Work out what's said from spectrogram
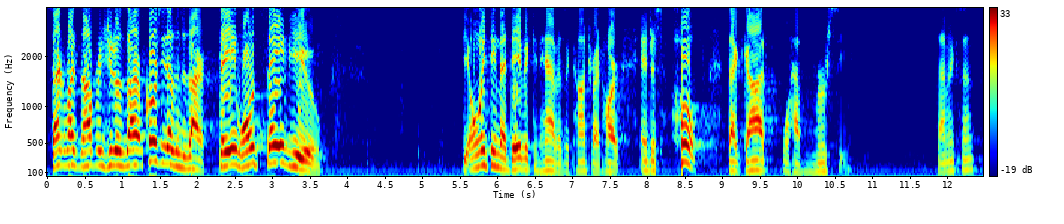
Sacrifices and offerings you don't desire? Of course he doesn't desire. They won't save you. The only thing that David can have is a contrite heart and just hope that God will have mercy. Does that make sense?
